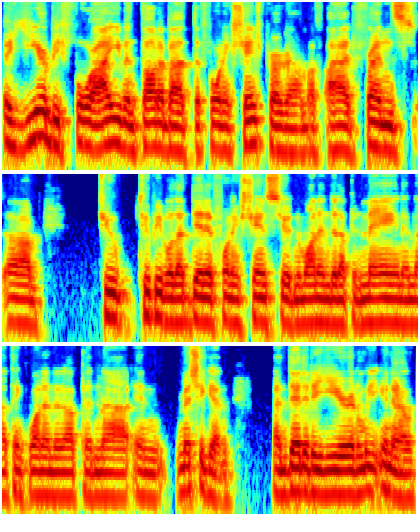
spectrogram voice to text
a year before i even thought about the foreign exchange program i had friends um two two people that did it foreign exchange student. One ended up in maine and i think one ended up in uh in michigan and did it a year and we you know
